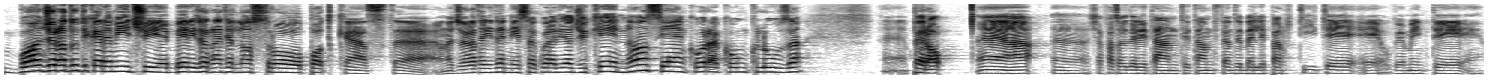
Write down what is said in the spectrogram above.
Buongiorno a tutti cari amici e ben ritornati al nostro podcast. Una giornata di tennis, quella di oggi che non si è ancora conclusa, eh, però eh, ha, eh, ci ha fatto vedere tante, tante, tante belle partite e ovviamente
